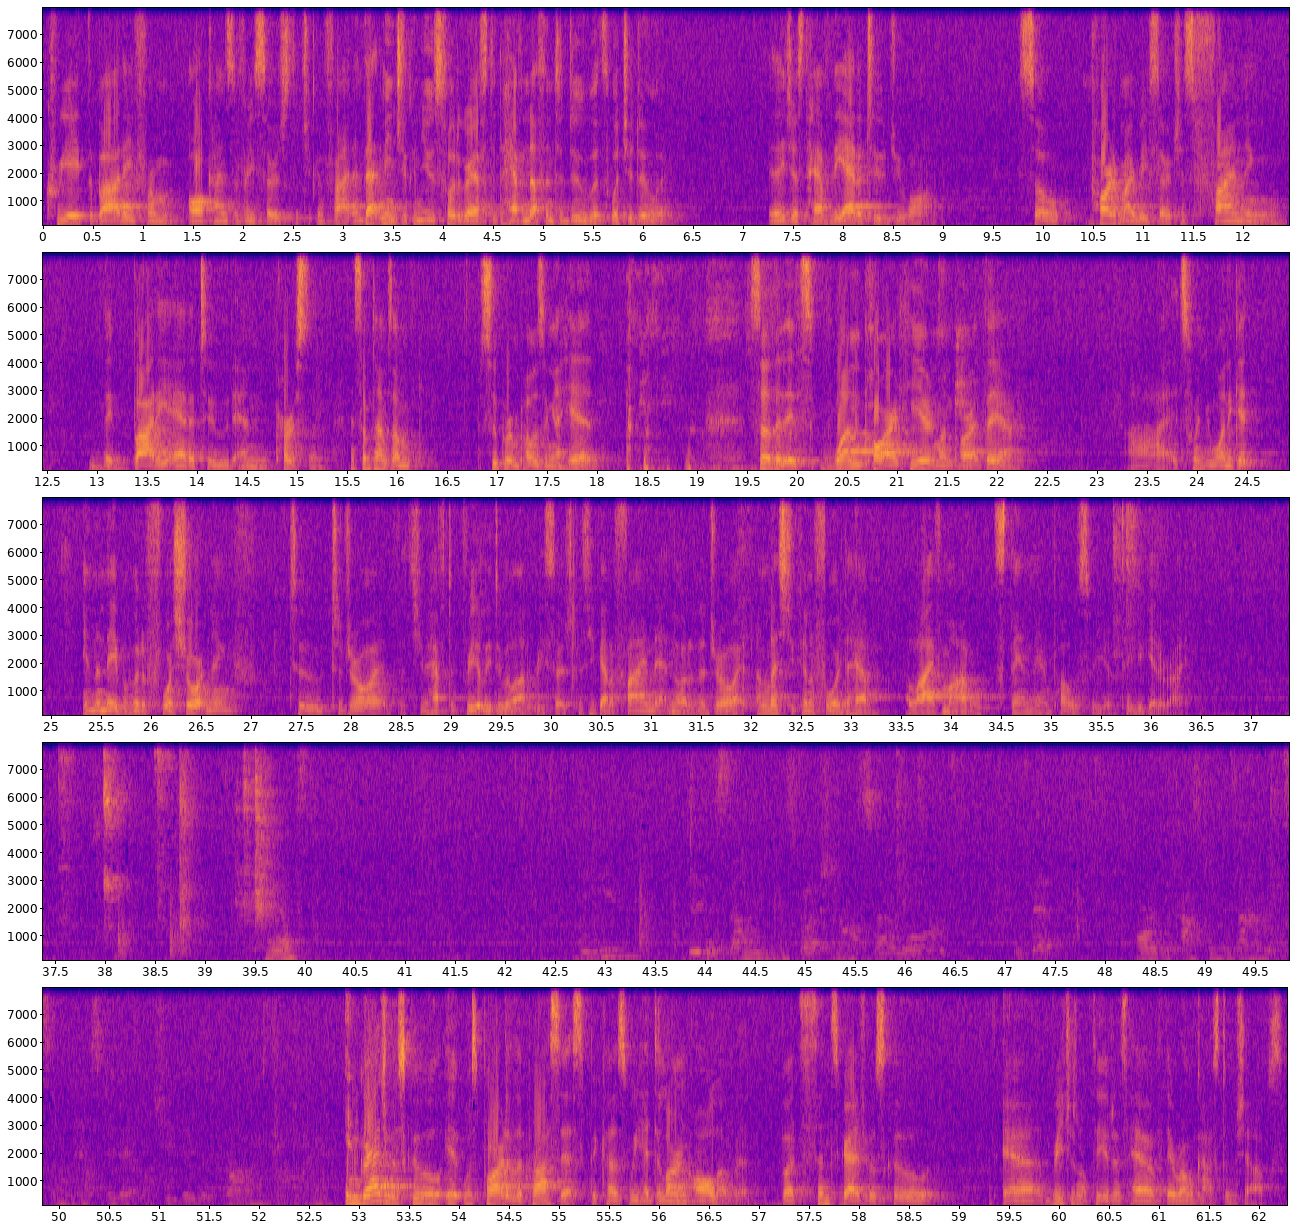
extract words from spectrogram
create the body from all kinds of research that you can find. And that means you can use photographs that have nothing to do with what you're doing. They just have the attitude you want. So part of my research is finding the body attitude and person. And sometimes I'm superimposing a head so that it's one part here and one part there. Uh, it's when you want to get in the neighborhood of foreshortening to, to draw it that you have to really do a lot of research because you've got to find that in order to draw it, unless you can afford to have a live model stand there and pose for you until you get it right. Else? Do you do the sewing and construction also, or is that part of the costume design, or does someone else do that once you do the drawings and all that? In graduate school, it was part of the process because we had to learn all of it. But since graduate school, uh, regional theaters have their own costume shops.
